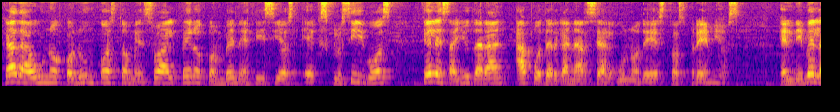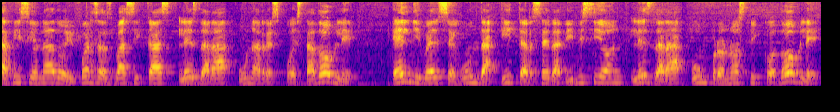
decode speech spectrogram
cada uno con un costo mensual pero con beneficios exclusivos que les ayudarán a poder ganarse alguno de estos premios. El nivel aficionado y fuerzas básicas les dará una respuesta doble. El nivel segunda y tercera división les dará un pronóstico doble,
